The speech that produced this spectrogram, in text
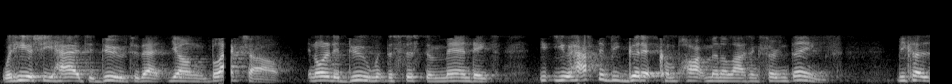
what he or she had to do to that young black child, in order to do what the system mandates, you, you have to be good at compartmentalizing certain things. Because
